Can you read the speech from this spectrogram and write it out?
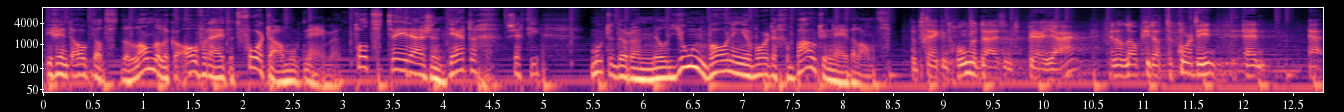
die vindt ook dat de landelijke overheid het voortouw moet nemen. Tot 2030, zegt hij, moeten er een miljoen woningen worden gebouwd in Nederland. Dat betekent 100.000 per jaar. En dan loop je dat tekort in. En ja,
